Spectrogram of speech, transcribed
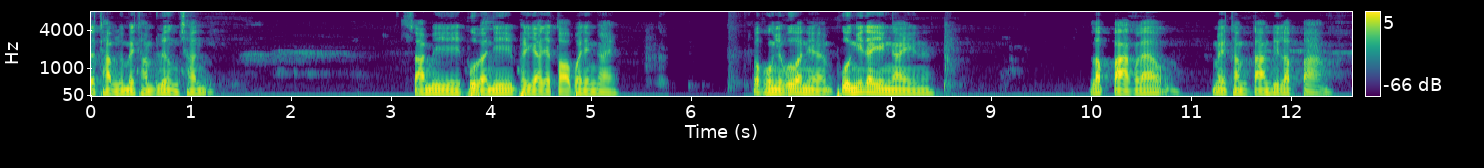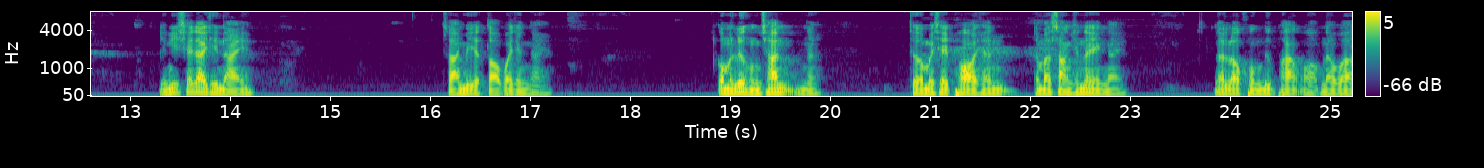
จะทำหรือไม่ทำเป็นเรื่องของฉัน สามีพูดแบบนี้ภรรยาจะตอบว่ายังไง ก็คงจะพูดว่าเนี่ยพูดอย่างนี้ได้ยังไงนะรับปากแล้วไม่ทำตามที่รับปาก อย่างนี้ใช้ได้ที่ไหน สามีจะตอบว่ายังไง ก็มันเรื่องของฉันนะเธอไม่ใช่พ่อฉัน จะมาสั่งฉันได้ยังไง แล้วเราคงนึกภาพออกนะว่า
